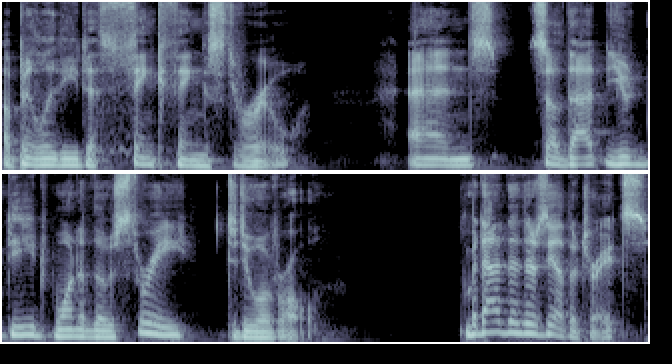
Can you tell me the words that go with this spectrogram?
ability to think things through. And so that you need one of those three to do a roll. But now that there's the other traits.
